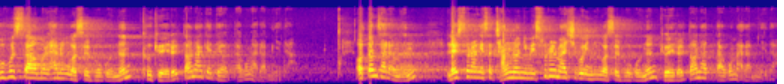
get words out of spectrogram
부부싸움을 하는 것을 보고는 그 교회를 떠나게 되었다고 말합니다. 어떤 사람은 레스토랑에서 장로님이 술을 마시고 있는 것을 보고는 교회를 떠났다고 말합니다.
